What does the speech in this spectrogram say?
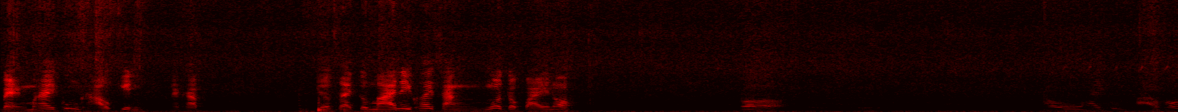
แบ่งมาให้กุ้งขาวกินนะครับ เดี๋ยวใส่ต้นไม้นี่ค่อยสั่งงวดต่อไปเนาะก็ เอาให้กุ้งขาวเขา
